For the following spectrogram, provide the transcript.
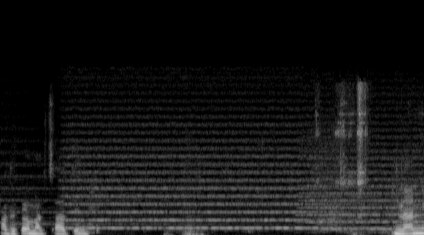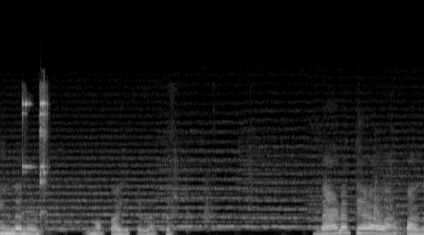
ಅದಕ್ಕೆ ಮಾಡ್ಸಾತೀನಿ. ನನ್ನಿಂದ ನೋಡು. ನಮ್ಮ ಅಪ್ಪಾಗಿಟ್ಟೆಲ್ಲ ಕಷ್ಟ. ಬೇಡ ತೇಳವ ಅಪ್ಪಾಗ.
